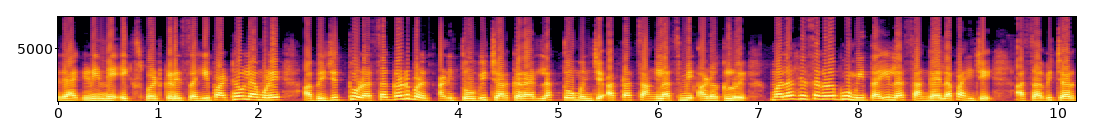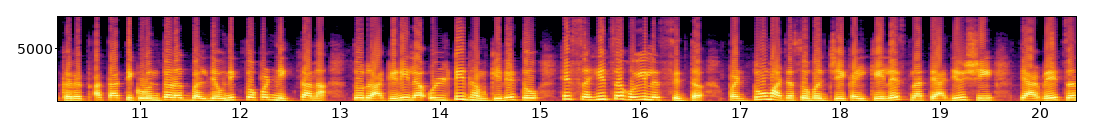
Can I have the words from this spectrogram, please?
रागिणीने एक्सपर्टकडे सही पाठवल्यामुळे अभिजित थोडासा गडबड आणि तो विचार करायला लागतो म्हणजे आता चांगलाच मी अडकलोय. मला हे सगळं भूमिताईला सांगायला पाहिजे. असा विचार करत आता तिकडून तडक बलदेव निघतो पण निघताना तो रागिणीला उलटी धमकी देतो. हे सहीचं होईलच सिद्ध. पण तू माझ्यासोबत जे काही केलेस ना त्या दिवशी त्यावेळेचं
